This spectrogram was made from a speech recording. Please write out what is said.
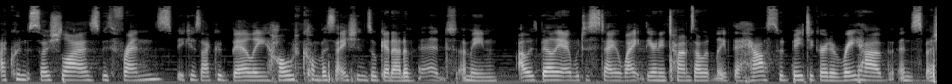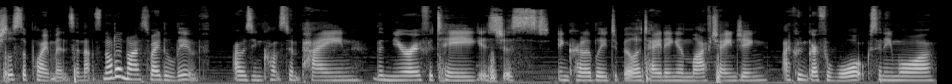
I couldn't socialize with friends because I could barely hold conversations or get out of bed. I mean, I was barely able to stay awake. The only times I would leave the house would be to go to rehab and specialist appointments. And that's not a nice way to live. I was in constant pain. The neuro fatigue is just incredibly debilitating and life changing. I couldn't go for walks anymore.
